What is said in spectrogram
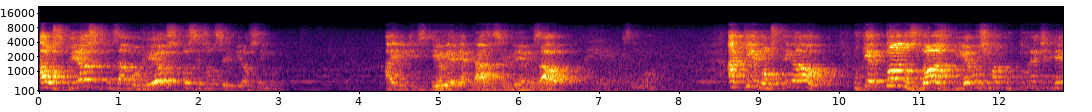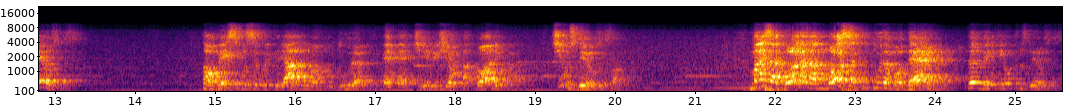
aos deuses dos amorreus, vocês vão servir ao Senhor? Aí ele diz: Eu e a minha casa serviremos ao Senhor. Aqui, irmãos, tem algo, porque todos nós viemos de uma cultura de deuses. Talvez se você foi criado numa cultura é, é, de religião católica, tinha os deuses lá. Mas agora, na nossa cultura moderna, também tem outros deuses.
